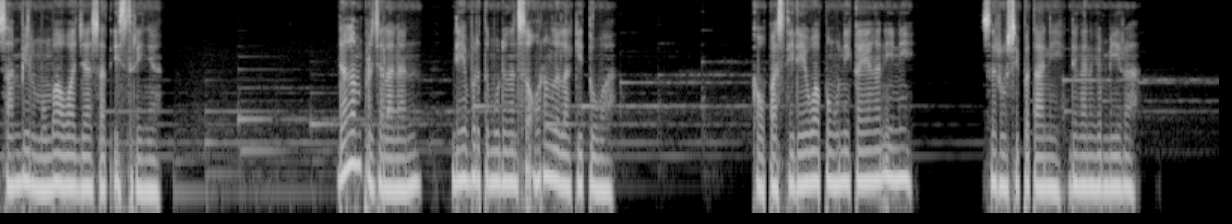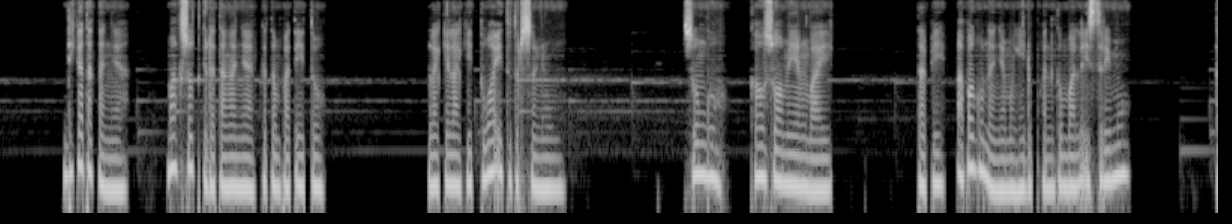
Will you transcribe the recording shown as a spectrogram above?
sambil membawa jasad istrinya. Dalam perjalanan, dia bertemu dengan seorang lelaki tua. Kau pasti dewa penghuni kayangan ini, seru si petani dengan gembira. Dikatakannya, maksud kedatangannya ke tempat itu Laki-laki tua itu tersenyum. Sungguh, kau suami yang baik. Tapi apa gunanya menghidupkan kembali istrimu?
